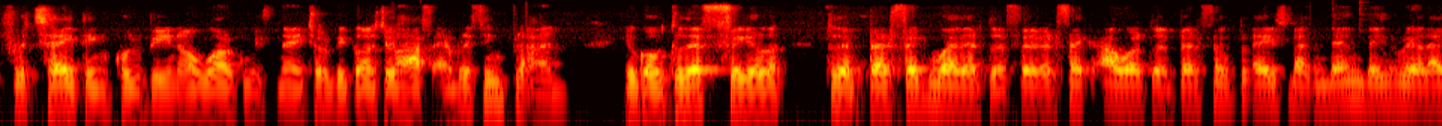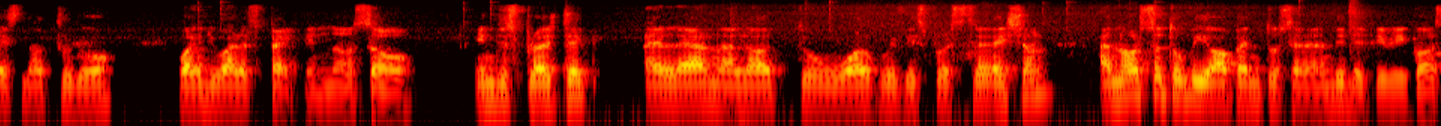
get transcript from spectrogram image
frustrating could be you know work with nature because you have everything planned you go to the field to the perfect weather to the perfect hour to the perfect place but then they realize not to do what you are expecting no? So in this project i learned a lot to work with this frustration and also to be open to serendipity because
